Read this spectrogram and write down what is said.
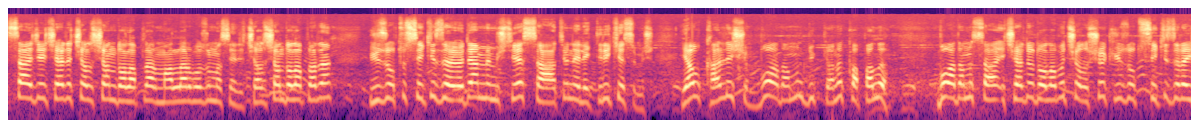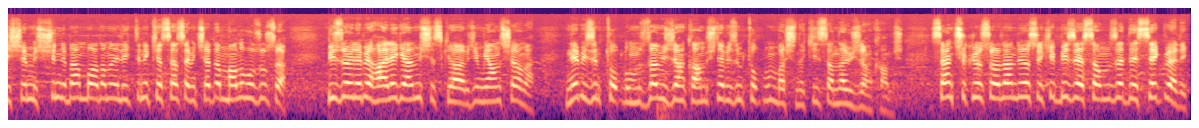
sadece içeride çalışan dolaplar, mallar bozulmasın diye çalışan dolaplardan 138 lira ödenmemiş diye saatin elektriği kesilmiş. Ya kardeşim bu adamın dükkanı kapalı. Bu adamın sağ içeride dolabı çalışıyor ki 138 lira işlemiş. Şimdi ben bu adamın elektriğini kesersem içeride malı bozulsa biz öyle bir hale gelmişiz ki abicim yanlış ama ne bizim toplumumuzda vicdan kalmış ne bizim toplumun başındaki insanlar vicdan kalmış. Sen çıkıyorsun oradan diyorsun ki biz hesabımıza destek verdik.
